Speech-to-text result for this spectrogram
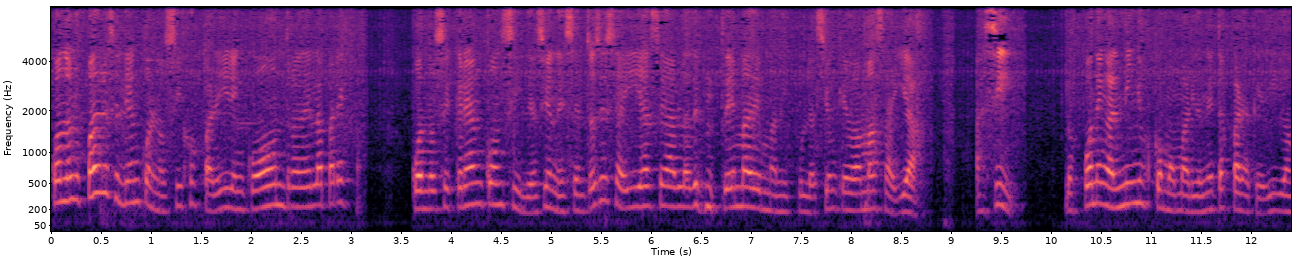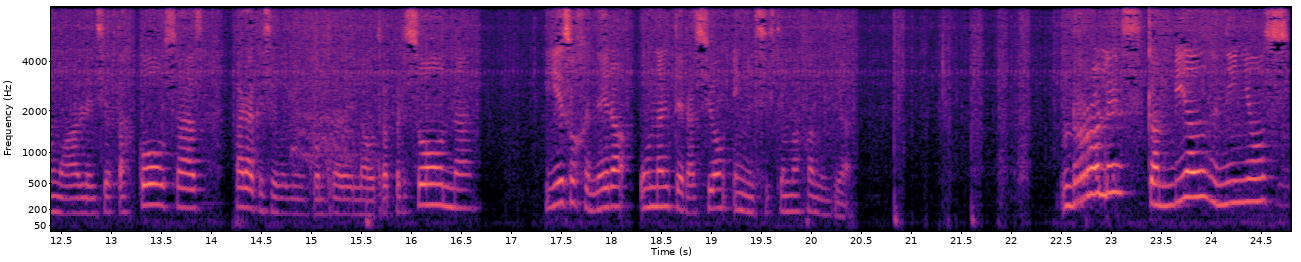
Cuando los padres se alían con los hijos para ir en contra de la pareja cuando se crean conciliaciones. Entonces ahí ya se habla de un tema de manipulación que va más allá. Así, los ponen al niños como marionetas para que digan o hablen ciertas cosas, para que se vayan en contra de la otra persona. Y eso genera una alteración en el sistema familiar. Roles cambiados de niños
